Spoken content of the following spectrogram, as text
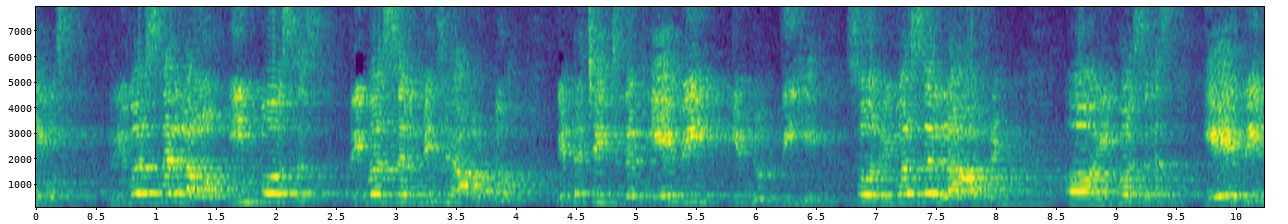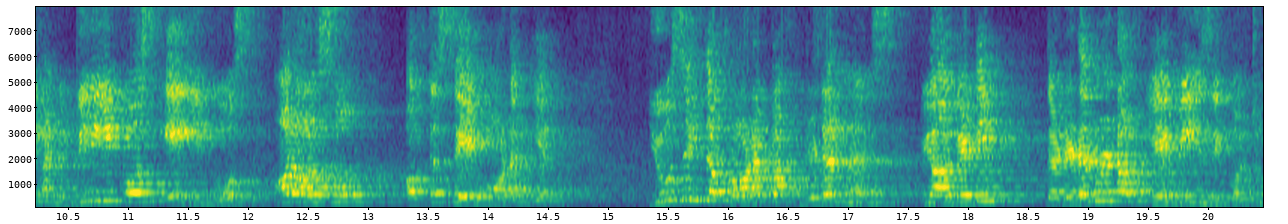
inverse. Reversal law of inverses. Reversal means you have to interchange that AB into BA. So reversal law of uh, inverses AB and B inverse A inverse are also of the same order N. Using the product of determinants, we are getting the determinant of AB is equal to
